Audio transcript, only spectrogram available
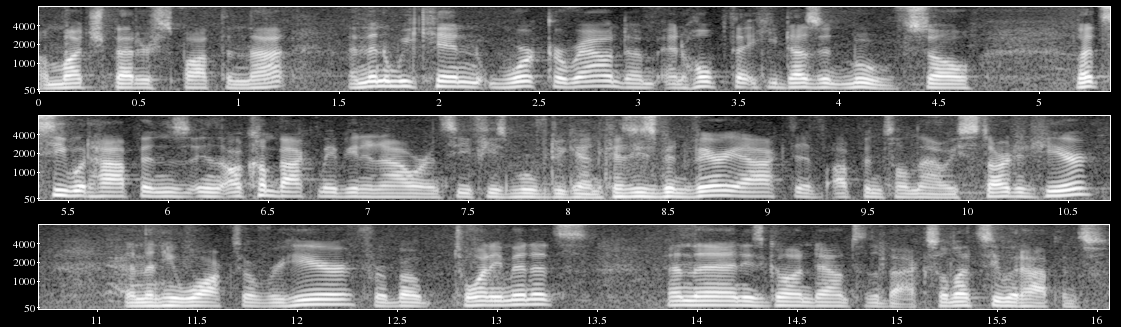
a much better spot than that. And then we can work around him and hope that he doesn't move. So let's see what happens. And I'll come back maybe in an hour and see if he's moved again because he's been very active up until now. He started here and then he walked over here for about 20 minutes and then he's gone down to the back. So let's see what happens.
